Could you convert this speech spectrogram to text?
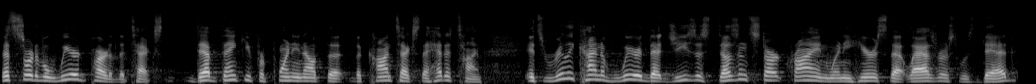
That's sort of a weird part of the text. Deb, thank you for pointing out the, the context ahead of time. It's really kind of weird that Jesus doesn't start crying when he hears that Lazarus was dead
